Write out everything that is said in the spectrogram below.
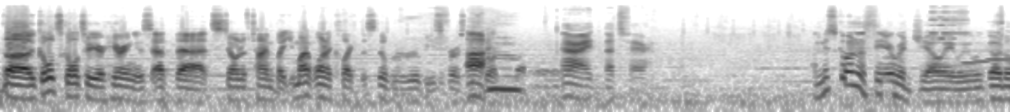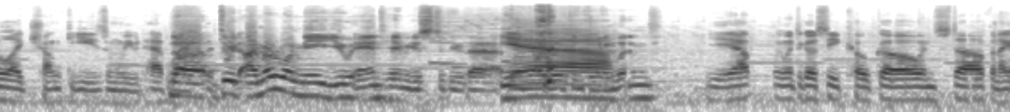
the gold Skulltula you're hearing is at that Stone of Time, but you might want to collect the silver rupees first. Ah. before- All right, that's fair. I miss going to the theater with Joey. We would go to like Chunky's and we would have like. No, the- dude, I remember when me, you, and him used to do that. Yeah. in England. Yep, we went to go see Coco and stuff, and I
